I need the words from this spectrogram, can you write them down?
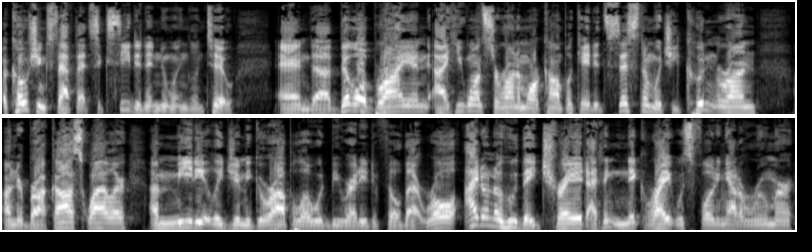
a coaching staff that succeeded in New England too. And uh, Bill O'Brien, uh, he wants to run a more complicated system, which he couldn't run under Brock Osweiler. Immediately, Jimmy Garoppolo would be ready to fill that role. I don't know who they trade. I think Nick Wright was floating out a rumor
